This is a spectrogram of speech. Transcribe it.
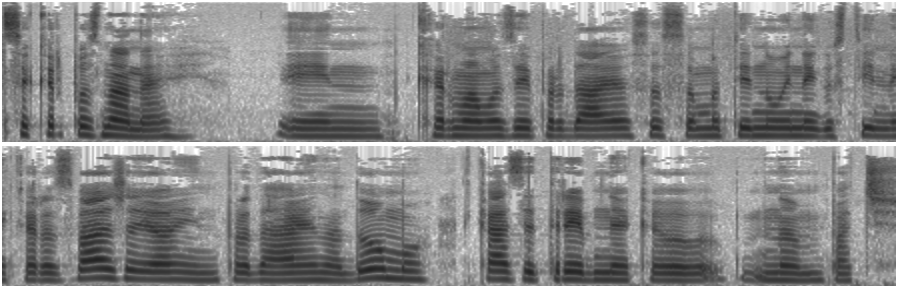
Se kar poznane. In ker imamo zdaj prodajo, so samo te nujne gostilne, ki razvažajo in prodajajo na domu, kaze trebne, ki nam pač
